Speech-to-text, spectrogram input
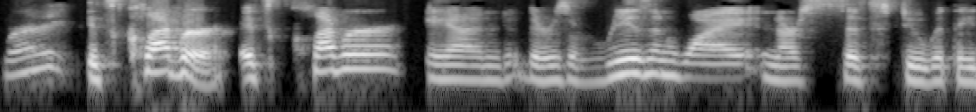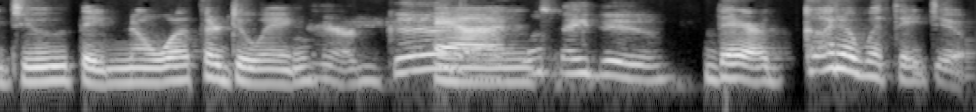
Right. It's clever. It's clever. And there's a reason why narcissists do what they do. They know what they're doing. They're good and at what they do. They're good at what they do.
